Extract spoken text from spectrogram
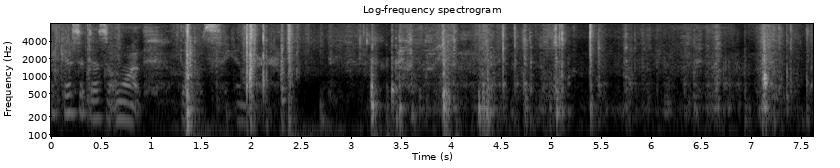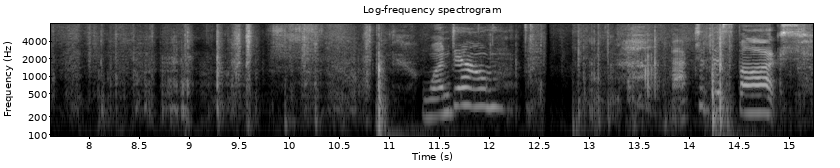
I guess it doesn't want those in there. One down. Back to this box.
